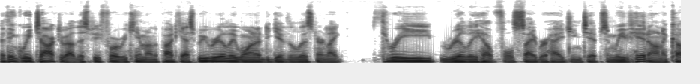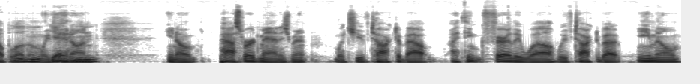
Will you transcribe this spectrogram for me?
I think we talked about this before we came on the podcast. We really wanted to give the listener like three really helpful cyber hygiene tips, and we've hit on a couple of them. Mm-hmm. We've Yeah. hit on, mm-hmm. you know, password management, which you've talked about, I think, fairly well. We've talked about email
